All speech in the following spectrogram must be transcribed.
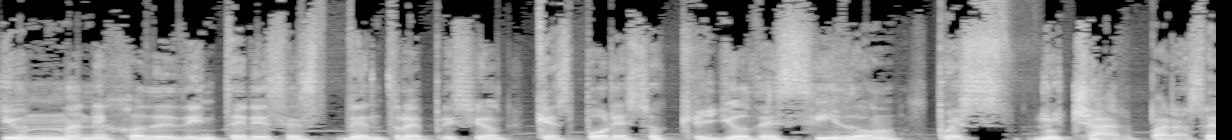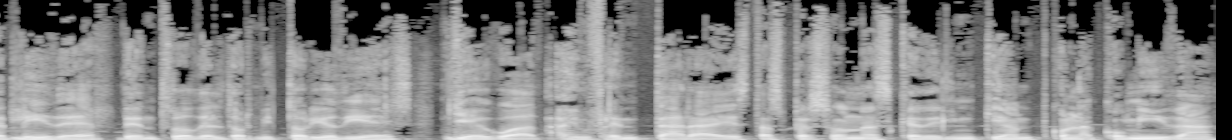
y un manejo de, de intereses dentro de prisión, que es por eso que yo decido pues luchar para ser líder dentro del dormitorio 10, llego a, enfrentar a estas personas que delinquían con la comida,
